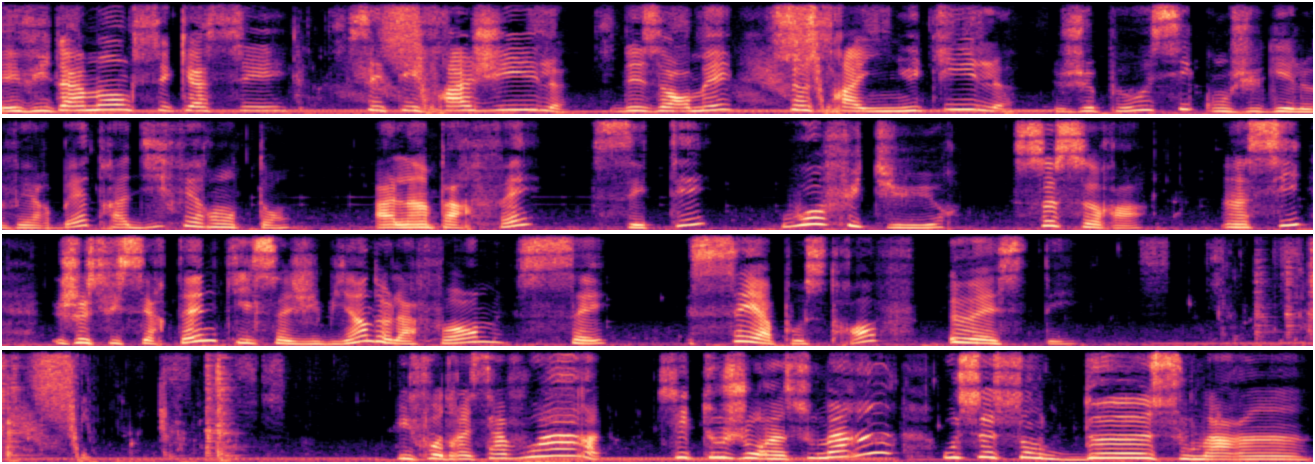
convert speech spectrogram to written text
Évidemment que c'est cassé. C'était fragile. Désormais, ce sera inutile. Je peux aussi conjuguer le verbe être à différents temps. À l'imparfait, c'était, ou au futur, ce sera. Ainsi, je suis certaine qu'il s'agit bien de la forme c'est. C apostrophe EST. Il faudrait savoir, c'est toujours un sous-marin ou ce sont deux sous-marins?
